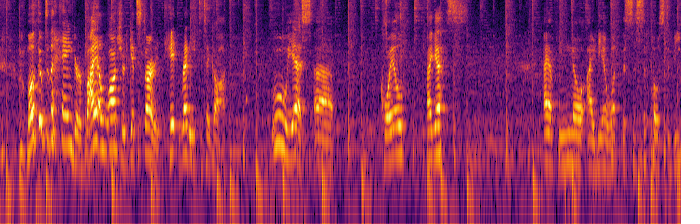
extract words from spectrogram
Welcome to the hangar. Buy a launcher to get started. Hit ready to take off. Ooh, yes. Uh, coil, I guess. I have no idea what this is supposed to be.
